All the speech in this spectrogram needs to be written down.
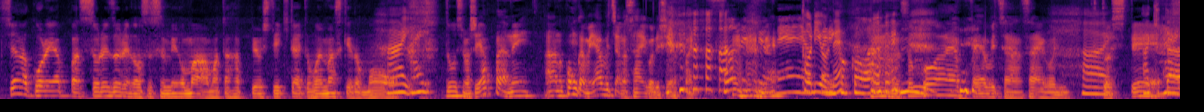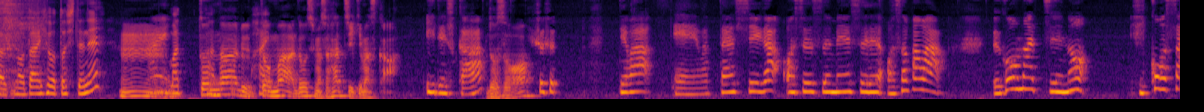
じゃあこれやっぱそれぞれのおすすめをまあまた発表していきたいと思いますけども、はい、はい。どうしましょう？やっぱねあの今回もやぶちゃんが最後でしょやっぱり、そうですよね。トリオねここは、うん、そこはやっぱやぶちゃん最後にはい。として、秋田の代表としてね、うん、はいまとなると、はい。まあどうしましょう？ハッチいきますか？いいですか？どうぞ。では、えー私がおすすめするお蕎麦は、羽後町の彦さ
